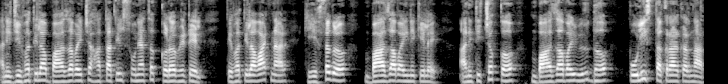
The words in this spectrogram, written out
आणि जेव्हा तिला बाजाबाईच्या हातातील सोन्याचं कडं भेटेल तेव्हा तिला वाटणार की हे सगळं बाळाबाईने केलंय. आणि ती चक्क बाळजाबाई विरुद्ध पोलीस तक्रार करणार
